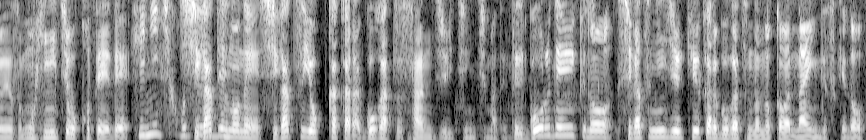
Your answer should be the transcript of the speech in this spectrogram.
いります。もう日にちを固定で。日にち固定で ?4 月のね、4月4日から5月31日まで。で、ゴールデンウィークの4月29から5月7日はないんですけど、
